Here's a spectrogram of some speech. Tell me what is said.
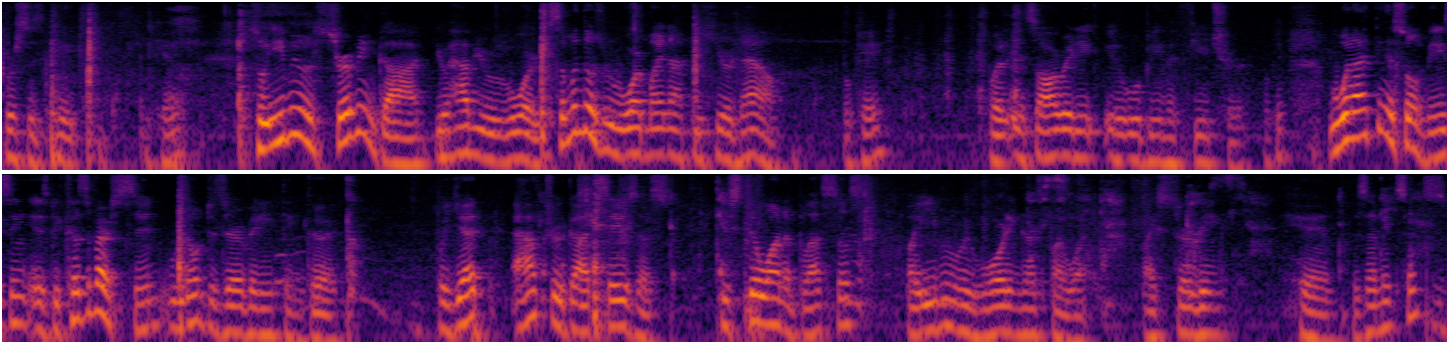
Verses 8. Okay? So even when serving God, you have your reward. Some of those reward might not be here now, okay? But it's already, it will be in the future, okay? What I think is so amazing is because of our sin, we don't deserve anything good. But yet, after God saves us, He still want to bless us by even rewarding us by what? By serving Him. Does that make sense?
